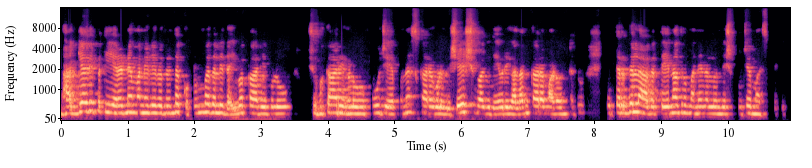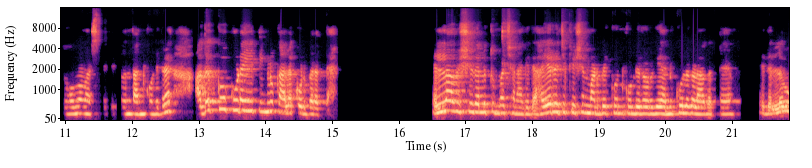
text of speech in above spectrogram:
ಭಾಗ್ಯಾಧಿಪತಿ ಎರಡನೇ ಮನೆಯಲ್ಲಿರೋದ್ರಿಂದ ಕುಟುಂಬದಲ್ಲಿ ದೈವ ಕಾರ್ಯಗಳು ಶುಭ ಕಾರ್ಯಗಳು ಪೂಜೆ, ಪುನಸ್ಕಾರಗಳು ವಿಶೇಷವಾಗಿ ದೇವರಿಗೆ ಅಲಂಕಾರ ಮಾಡುವಂಥದ್ದು ಈ ತರದೆಲ್ಲ ಆಗುತ್ತೆ. ಏನಾದ್ರೂ ಮನೆಯಲ್ಲಿ ಒಂದಿಷ್ಟು ಪೂಜೆ ಮಾಡಿಸ್ಬೇಕಿತ್ತು, ಹೋಮ ಮಾಡಿಸ್ಬೇಕಿತ್ತು ಅಂತ ಅನ್ಕೊಂಡಿದ್ರೆ ಅದಕ್ಕೂ ಕೂಡ ಈ ತಿಂಗಳು ಕಾಲ ಕೊಡ್ ಬರುತ್ತೆ. ಎಲ್ಲಾ ವಿಷಯದಲ್ಲೂ ತುಂಬಾ ಚೆನ್ನಾಗಿದೆ. ಹೈಯರ್ ಎಜುಕೇಶನ್ ಮಾಡ್ಬೇಕು ಅನ್ಕೊಂಡಿರೋರಿಗೆ ಅನುಕೂಲಗಳಾಗತ್ತೆ. ಇದೆಲ್ಲವೂ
